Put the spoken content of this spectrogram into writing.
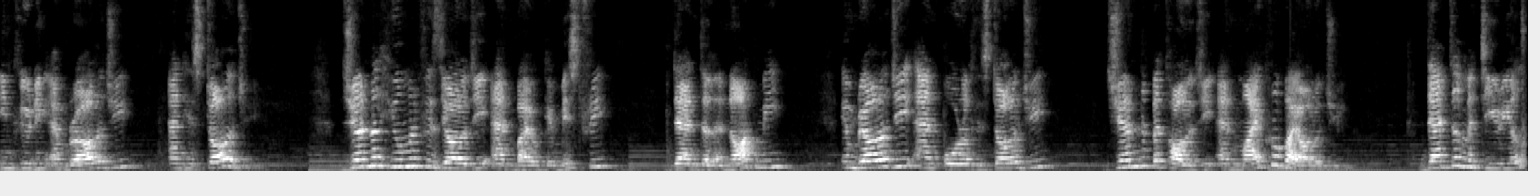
including embryology and histology, general human physiology and biochemistry, dental anatomy, embryology and oral histology, general pathology and microbiology, dental materials,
